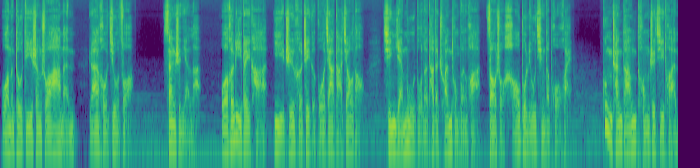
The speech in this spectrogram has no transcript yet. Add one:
我们都低声说阿门，然后就坐。三十年了，我和丽贝卡一直和这个国家打交道，亲眼目睹了他的传统文化遭受毫不留情的破坏。共产党统治集团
